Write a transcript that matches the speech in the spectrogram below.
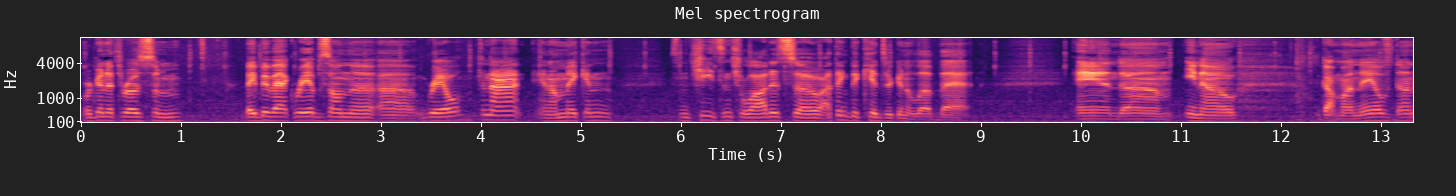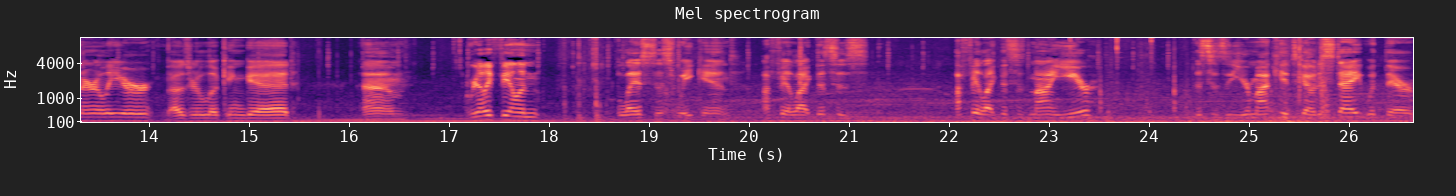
we're gonna throw some baby back ribs on the uh, grill tonight, and I'm making some cheese enchiladas, so I think the kids are gonna love that. And um, you know Got my nails done earlier. Those are looking good. Um, really feeling blessed this weekend. I feel like this is I feel like this is my year. This is the year my kids go to state with their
